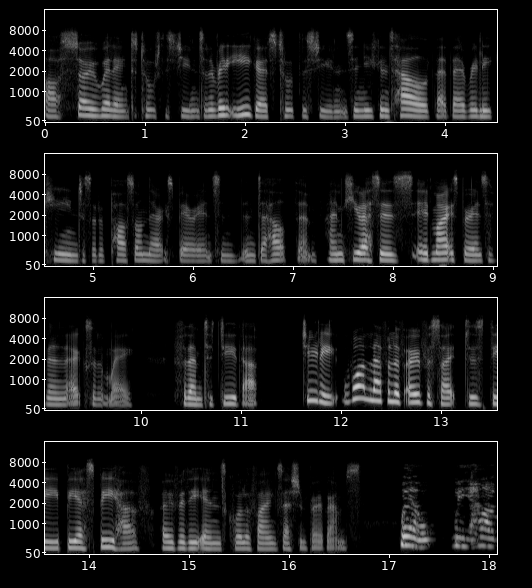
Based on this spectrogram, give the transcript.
are so willing to talk to the students and are really eager to talk to the students. And you can tell that they're really keen to sort of pass on their experience and, and to help them. And QSs, in my experience, have been an excellent way for them to do that. Julie, what level of oversight does the BSB have over the Inns qualifying session programs? Well, we have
